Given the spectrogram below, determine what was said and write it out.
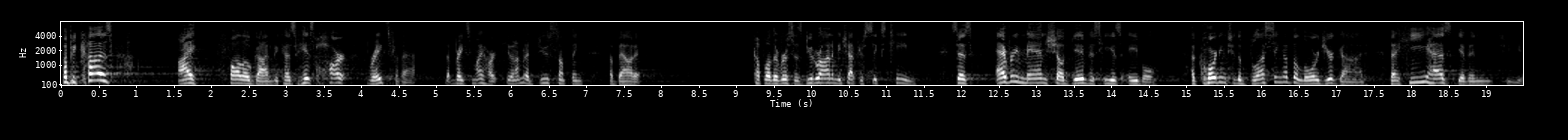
But because I follow God, because his heart breaks for that, that breaks my heart too, and I'm going to do something about it. A couple other verses. Deuteronomy chapter 16 says, Every man shall give as he is able, according to the blessing of the Lord your God that he has given to you.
